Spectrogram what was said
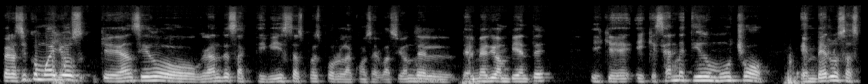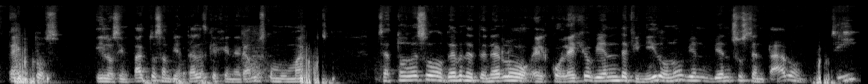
pero así como ellos que han sido grandes activistas pues por la conservación del, del medio ambiente, y que, y que se han metido mucho en ver los aspectos y los impactos ambientales que generamos como humanos. O sea, todo eso debe de tenerlo el colegio bien definido, ¿no? Bien, bien sustentado. Sí,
